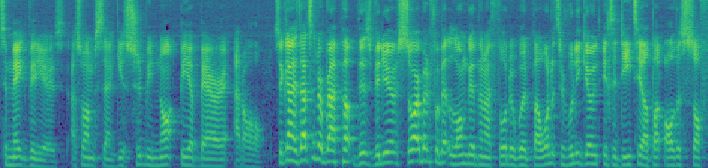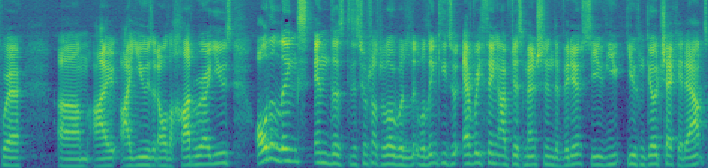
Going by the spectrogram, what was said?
to make videos. That's what I'm saying. You should be not be a barrier at all. So guys, that's gonna wrap up this video. Sorry I went for a bit longer than I thought it would, but I wanted to really go into detail about all the software um, I, I use and all the hardware I use. All the links in the description below will, will link you to everything I've just mentioned in the video, so you, you, you can go check it out.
